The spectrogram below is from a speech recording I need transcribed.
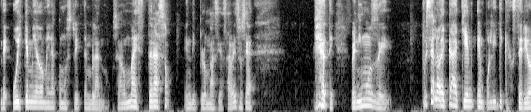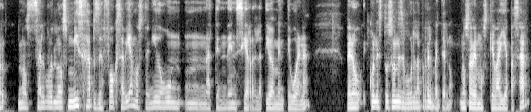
de Uy, qué miedo, mira cómo estoy temblando. O sea, un maestrazo en diplomacia, ¿sabes? O sea, fíjate, venimos de, pues a lo de cada quien en política exterior, nos, salvo los mishaps de Fox, habíamos tenido una tendencia relativamente buena, pero con estos sones de burla, pues realmente no, no sabemos qué vaya a pasar.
